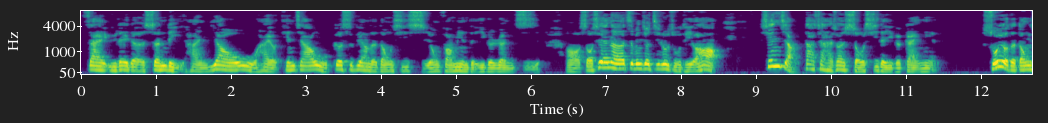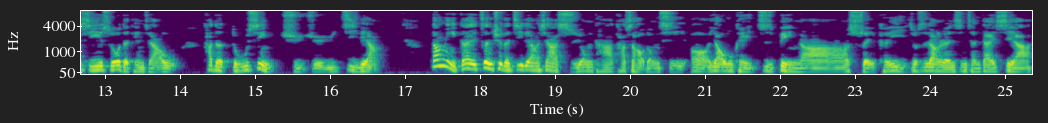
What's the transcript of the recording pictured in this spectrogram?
在鱼类的生理和药物，还有添加物各式各样的东西使用方面的一个认知哦。首先呢，这边就进入主题了哈。先讲大家还算熟悉的一个概念：所有的东西，所有的添加物，它的毒性取决于剂量。当你在正确的剂量下使用它，它是好东西哦。药物可以治病啊，水可以就是让人新陈代谢啊，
